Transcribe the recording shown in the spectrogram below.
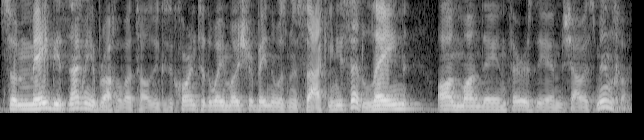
So maybe it's not going to be a bracha of because according to the way Moshe Rabbeinu was masaking, he said lane on Monday and Thursday and Shabbos Mincha.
